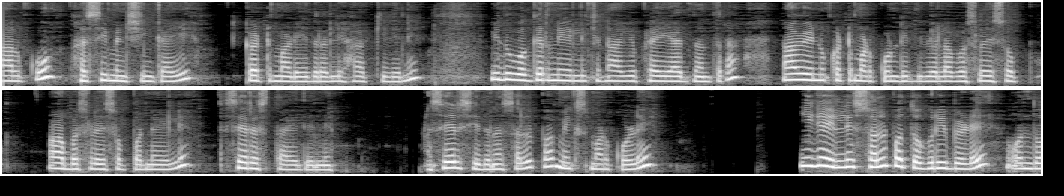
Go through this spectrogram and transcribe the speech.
ನಾಲ್ಕು ಹಸಿಮೆಣಸಿನ್ಕಾಯಿ ಕಟ್ ಮಾಡಿ ಇದರಲ್ಲಿ ಹಾಕಿದ್ದೀನಿ. ಇದು ಒಗ್ಗರಣೆಯಲ್ಲಿ ಚೆನ್ನಾಗಿ ಫ್ರೈ ಆದ ನಂತರ ನಾವೇನು ಕಟ್ ಮಾಡ್ಕೊಂಡಿದ್ದೀವಲ್ಲ ಬಸಳೆ ಸೊಪ್ಪು? ಆ ಬಸಳೆ ಸೊಪ್ಪನ್ನು ಇಲ್ಲಿ ಸೇರಿಸ್ತಾ ಇದ್ದೀನಿ. ಸೇರಿಸಿ ಇದನ್ನು ಸ್ವಲ್ಪ ಮಿಕ್ಸ್ ಮಾಡ್ಕೊಳ್ಳಿ. ಈಗ ಇಲ್ಲಿ ಸ್ವಲ್ಪ ತೊಗರಿಬೇಳೆ ಒಂದು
